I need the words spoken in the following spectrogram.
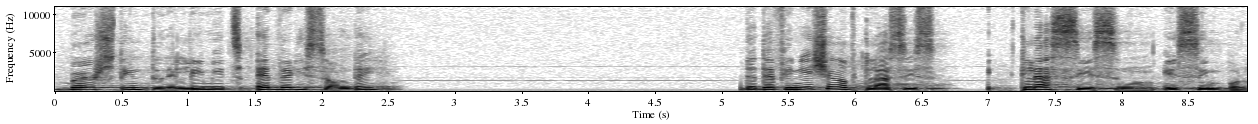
bursting to the limits every Sunday? The definition of classes, classism is simple.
